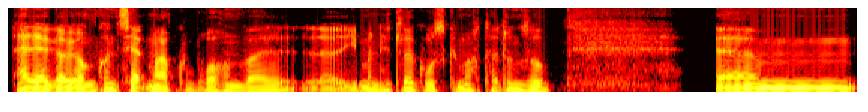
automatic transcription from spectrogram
er hat ja, glaube ich, auch ein Konzert mal abgebrochen, weil äh, jemand Hitler groß gemacht hat und so. Ähm,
